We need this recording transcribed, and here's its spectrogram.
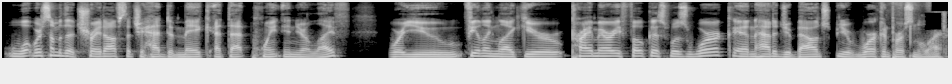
what were some of the trade offs that you had to make at that point in your life? Were you feeling like your primary focus was work, and how did you balance your work and personal life?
